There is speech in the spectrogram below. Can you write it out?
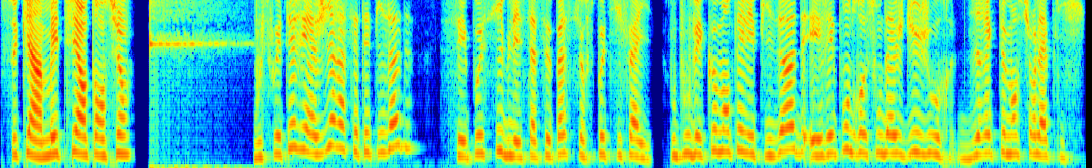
ce qu'est un métier en tension. Vous souhaitez réagir à cet épisode? C'est possible et ça se passe sur Spotify. Vous pouvez commenter l'épisode et répondre au sondage du jour directement sur l'appli.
